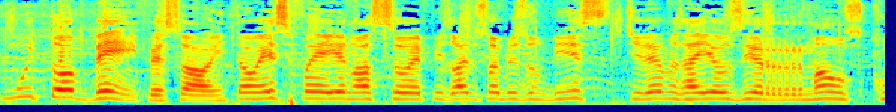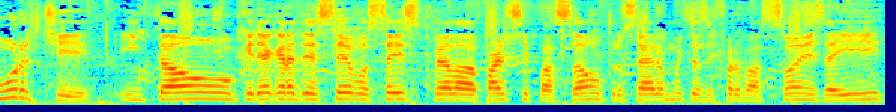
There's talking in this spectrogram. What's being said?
Muito bem, pessoal. Então esse foi aí o nosso episódio sobre zumbis. Tivemos aí os irmãos Curti. Então queria agradecer vocês pela participação. Trouxeram muitas informações aí.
